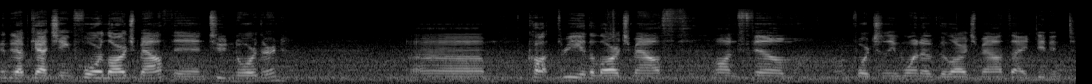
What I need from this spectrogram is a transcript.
Ended up catching four largemouth and two northern. Um, caught three of the largemouth on film. Unfortunately, one of the largemouth I didn't.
